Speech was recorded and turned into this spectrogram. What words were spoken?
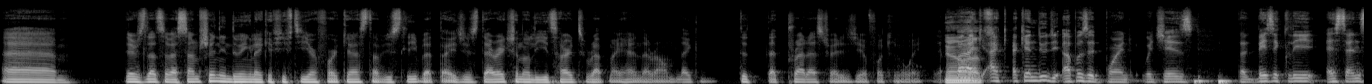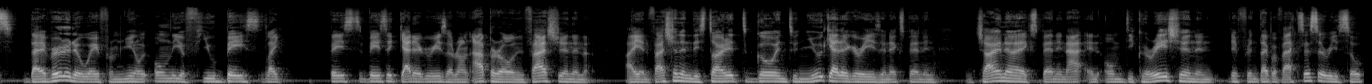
Um, there's lots of assumption in doing like a 50 year forecast, obviously, but I just directionally, it's hard to wrap my hand around like the, that Prada strategy of walking away. Yeah. Yeah, but I, I, I can do the opposite point, which is that basically SSENSE diverted away from you know only a few base like base basic categories around apparel and fashion and high end fashion, and they started to go into new categories and expand in, in China, expand in, a- in home decoration and different type of accessories. So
